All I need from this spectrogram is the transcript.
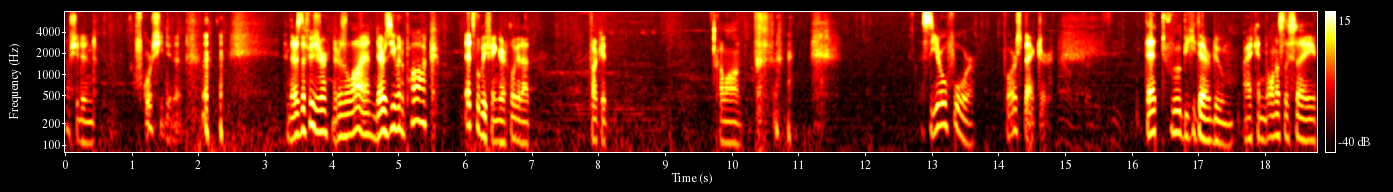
No, she didn't. Of course she didn't. and there's the fissure, there's a lion, there's even a Puck. It will be finger, look at that. Fuck it. Come on. Zero four for Spectre. That will be their doom. I can honestly say,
